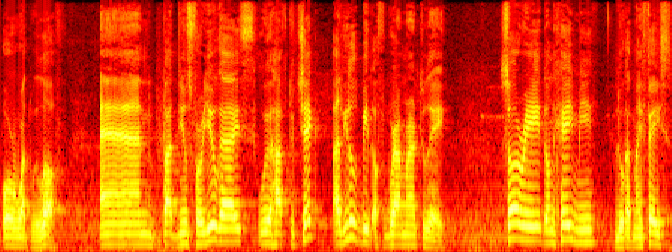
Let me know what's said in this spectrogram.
or what we love. And bad news for you guys, we'll have to check a little bit of grammar today. Sorry, don't hate me, look at my face.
